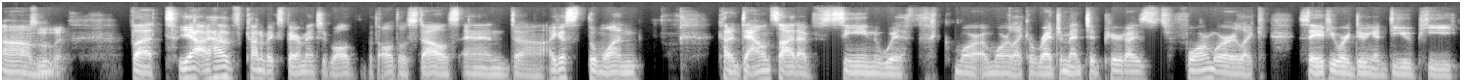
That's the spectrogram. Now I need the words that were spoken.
Um, Absolutely. But yeah, I have kind of experimented well with all those styles, and uh, I guess the one kind of downside I've seen with more a more like a regimented periodized form where like say if you were doing a DUP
